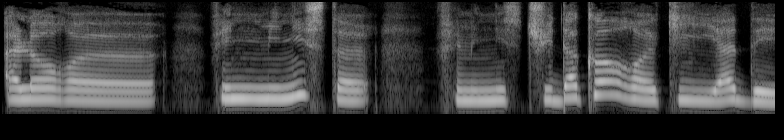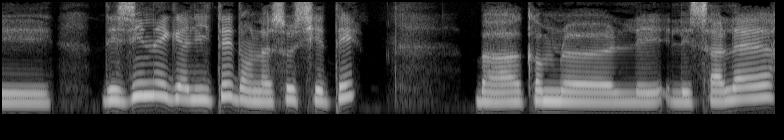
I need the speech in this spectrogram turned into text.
Alors, euh, féministe, féministe. Je suis d'accord euh, qu'il y a des, inégalités dans la société, bah, comme les, les salaires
